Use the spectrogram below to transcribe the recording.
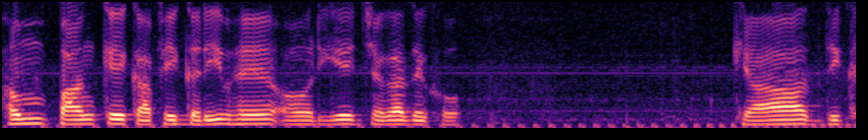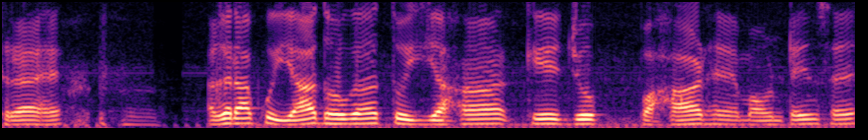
हम पांग के काफ़ी करीब हैं और ये जगह देखो, क्या दिख रहा है। अगर आपको याद होगा तो यहाँ के जो पहाड़ हैं माउंटेंस हैं,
